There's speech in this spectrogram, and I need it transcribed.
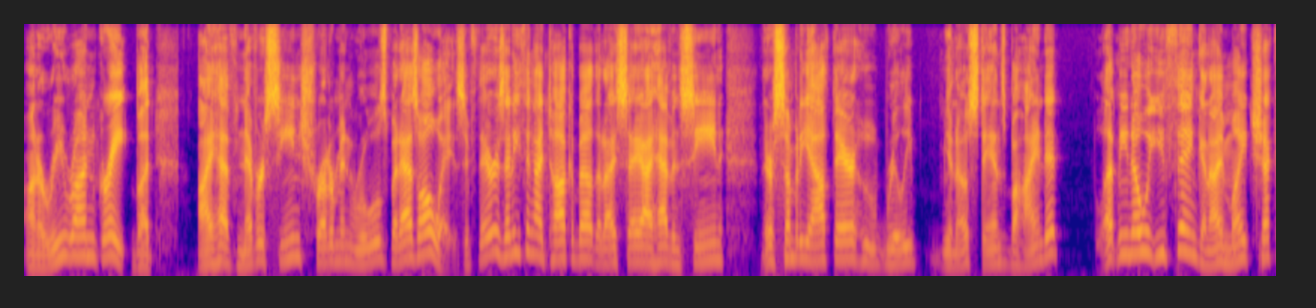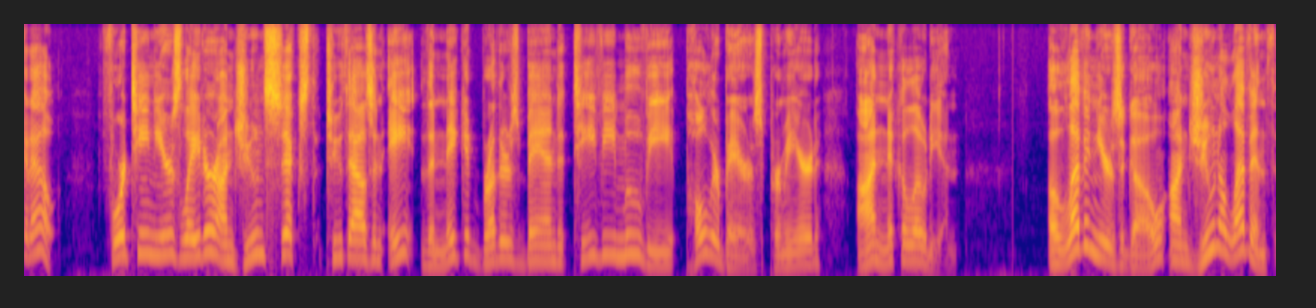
on a rerun, great. But I have never seen Shredderman Rules, but as always, if there is anything I talk about that I say I haven't seen, there's somebody out there who really, you know, stands behind it, let me know what you think and I might check it out. 14 years later, on June 6th, 2008, the Naked Brothers Band TV movie Polar Bears premiered on Nickelodeon. 11 years ago, on June 11th,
